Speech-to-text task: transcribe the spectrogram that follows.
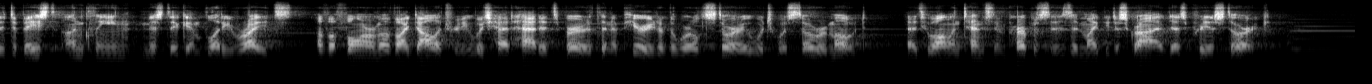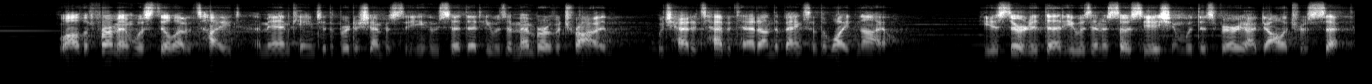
the debased, unclean, mystic, and bloody rites of a form of idolatry which had had its birth in a period of the world's story which was so remote that to all intents and purposes it might be described as prehistoric. While the ferment was still at its height, a man came to the British Embassy who said that he was a member of a tribe which had its habitat on the banks of the White Nile. He asserted that he was in association with this very idolatrous sect,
